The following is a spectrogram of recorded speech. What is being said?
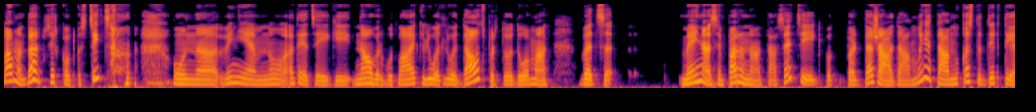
pamatdarbs ir kaut kas cits. un uh, viņiem, nu, attiecīgi, nav varbūt laika ļoti, ļoti daudz par to domāt. Bet uh, mēģināsim parunāt tā secīgi par, par dažādām lietām, nu, kas tad ir tie,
